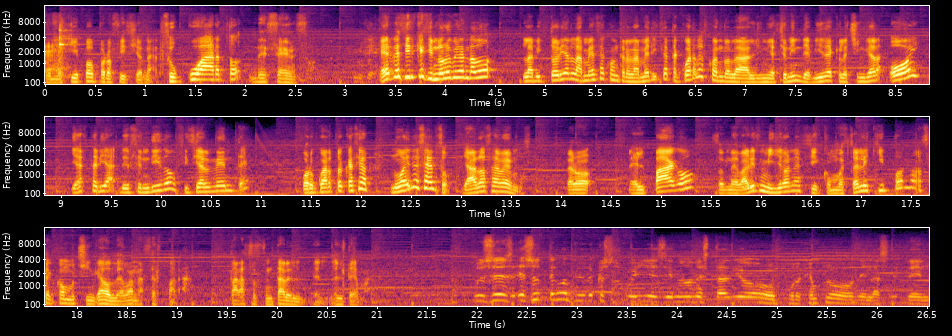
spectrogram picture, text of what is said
como equipo profesional. Su cuarto descenso. Es decir, que si no lo hubieran dado, la victoria en la mesa contra el América. ¿Te acuerdas cuando la alineación indebida que la chingada? Hoy ya estaría descendido oficialmente por cuarta ocasión. No hay descenso, ya lo sabemos. Pero el pago son de varios millones y como está el equipo, no sé cómo chingados le van a hacer para, para sustentar el, el, tema. Pues eso tengo entendido que esos güeyes llenan un estadio, por ejemplo, de las, del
